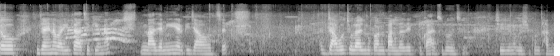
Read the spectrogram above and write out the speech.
তো জানি না বাড়িতে আছে কি না না জানিয়ে আর কি যাওয়া হচ্ছে। যাব, চলে আসব, কারণ পার্লারে একটু কাজ রয়েছে। সেই জন্য বেশিক্ষণ থাকব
